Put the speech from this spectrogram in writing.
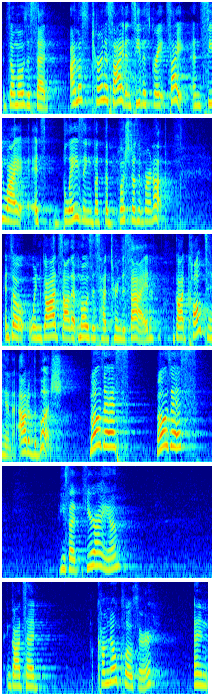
And so Moses said, I must turn aside and see this great sight and see why it's blazing, but the bush doesn't burn up. And so when God saw that Moses had turned aside, God called to him out of the bush Moses, Moses. He said, Here I am. And God said, Come no closer and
